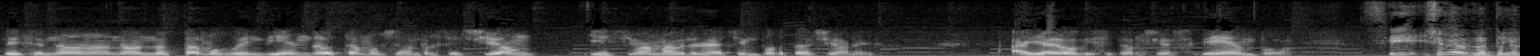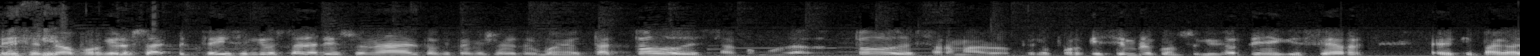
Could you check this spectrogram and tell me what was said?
Te dicen, no, no, no, no estamos vendiendo, estamos en recesión y encima me abren las importaciones. Hay algo que se torció hace tiempo. Sí, yo creo que el problema es que... No, porque te dicen que los salarios son altos, que que Bueno, está todo desacomodado, todo desarmado. Pero ¿por qué siempre el consumidor tiene que ser el que paga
